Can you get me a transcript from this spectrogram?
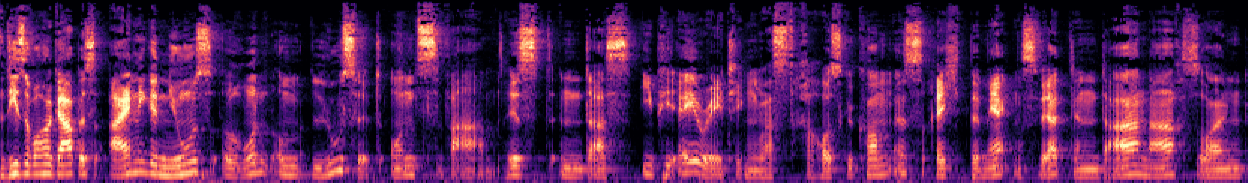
Diese Woche gab es einige News rund um Lucid. Und zwar ist das EPA-Rating, was rausgekommen ist, recht bemerkenswert, denn danach sollen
